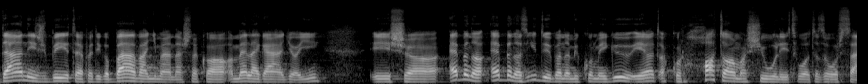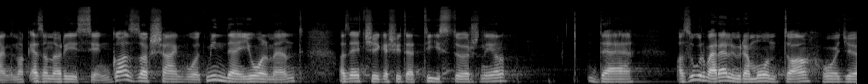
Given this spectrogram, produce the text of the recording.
Dán és Bétel pedig a bálványimádásnak a, a meleg ágyai, és ebben, a, ebben az időben, amikor még ő élt, akkor hatalmas jólét volt az országnak ezen a részén. Gazdagság volt, minden jól ment az egységesített tíz törzsnél, de az úr már előre mondta, hogy,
